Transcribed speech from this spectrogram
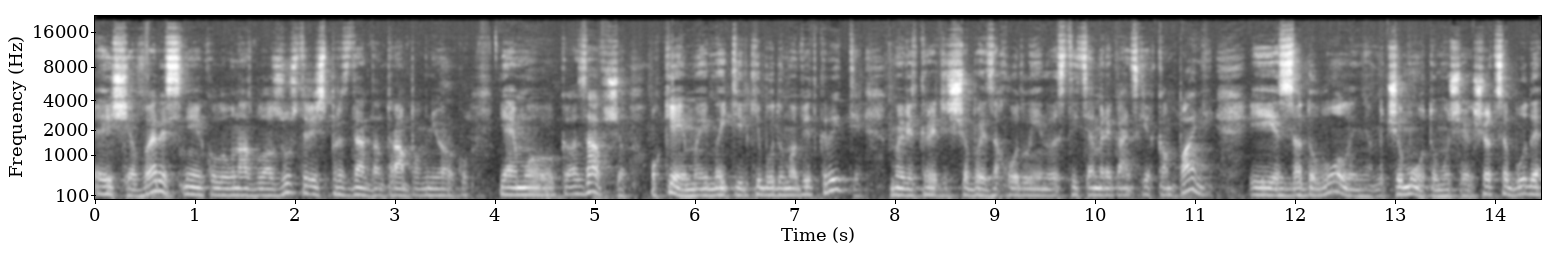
е, ще в вересні, коли у нас була зустріч з президентом Трампом в Нью-Йорку. Я йому казав, що окей, ми, ми тільки будемо відкриті. Ми відкриті, щоб заходили інвестиції американських компаній і з задоволенням. Чому? Тому що якщо це буде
